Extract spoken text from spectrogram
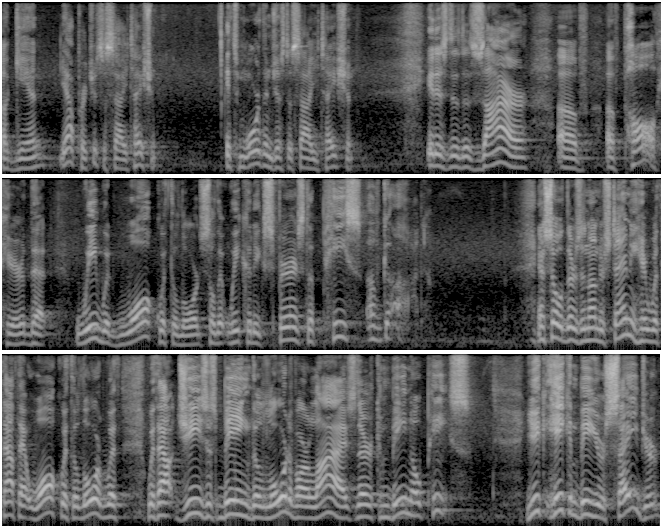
Again, yeah, preacher, it's a salutation. It's more than just a salutation. It is the desire of, of Paul here that we would walk with the Lord so that we could experience the peace of God. And so there's an understanding here without that walk with the Lord, with, without Jesus being the Lord of our lives, there can be no peace. You, he can be your Savior.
